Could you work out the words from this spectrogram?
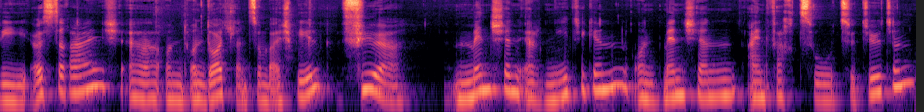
wie Österreich äh, und, und Deutschland zum Beispiel für Menschen erniedrigen und Menschen einfach zu, zu töten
